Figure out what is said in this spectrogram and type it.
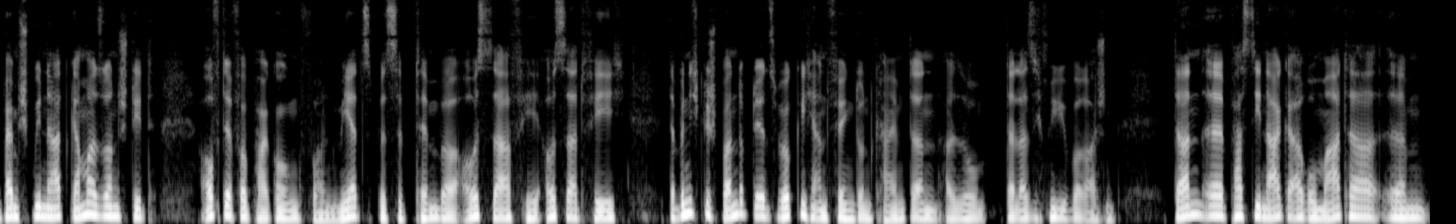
Beim Spinat Gamason steht auf der Verpackung von März bis September aussaatfähig. Da bin ich gespannt, ob der jetzt wirklich anfängt und keimt dann. Also da lasse ich mich überraschen. Dann äh, Pastinake Aromata, ähm,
